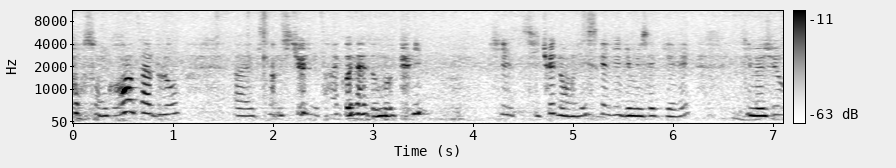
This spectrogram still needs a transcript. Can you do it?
pour son grand tableau euh, qui s'intitule Les Dragonnades au Maupuy, qui est situé dans l'escalier du musée de Guéret, qui mesure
